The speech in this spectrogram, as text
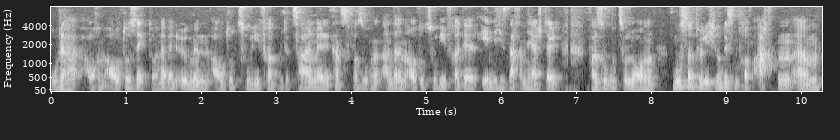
oder auch im Autosektor. Ne? Wenn irgendein Autozulieferer gute Zahlen meldet, kannst du versuchen, einen anderen Autozulieferer, der ähnliche Sachen herstellt, versuchen zu longen. Muss natürlich ein bisschen darauf achten, ähm,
